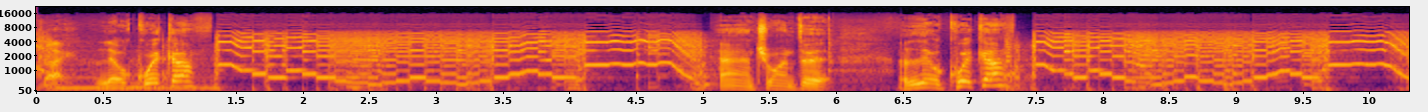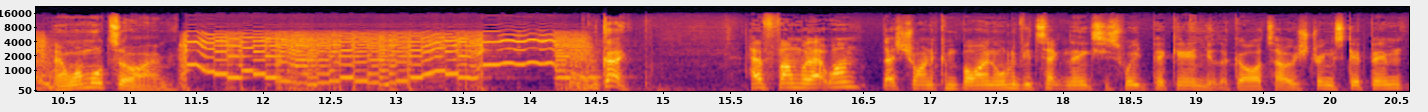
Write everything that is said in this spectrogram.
Okay, a little quicker. And try and do it a little quicker. And one more time. Okay. Have fun with that one. That's trying to combine all of your techniques, your sweep picking, your legato, string skipping.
